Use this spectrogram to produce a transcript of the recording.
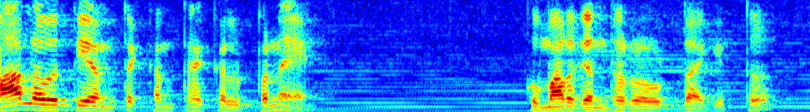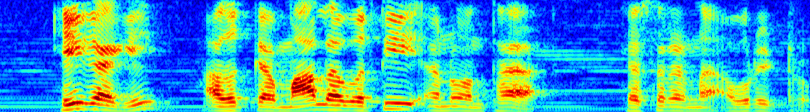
ಮಾಲವತಿ ಅಂತಕ್ಕಂಥ ಕಲ್ಪನೆ ಕುಮಾರ ಗಂಧರ್ವ್ರದ್ದಾಗಿತ್ತು ಹೀಗಾಗಿ ಅದಕ್ಕೆ ಮಾಲವತಿ ಅನ್ನುವಂಥ ಹೆಸರನ್ನು ಅವರಿಟ್ಟರು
